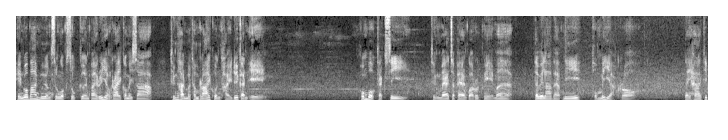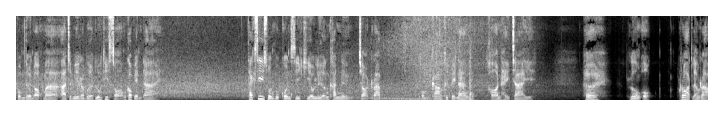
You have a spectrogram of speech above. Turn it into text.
เห็นว่าบ้านเมืองสงบสุขเกินไปหรืออย่างไรก็ไม่ทราบ ถึงหันมาทำร้ายคนไทยด้วยกันเอง ผมโบกแท็กซี่ ถึงแม้จะแพงกว่ารถเมย์มาก แต่เวลาแบบนี้ผมไม่อยากรอ ในห้างที่ผมเดินออกมาอาจจะมีระเบิดลูกที่สองก็เป็นได้ แท็กซี่ส่วนบุคคลสีเขียวเหลืองคันหนึ่งจอดรับ ผมก้าวขึ้นไปนั่ง ถอนหายใจ เฮ้ย โล่งอก รอดแล้วเรา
